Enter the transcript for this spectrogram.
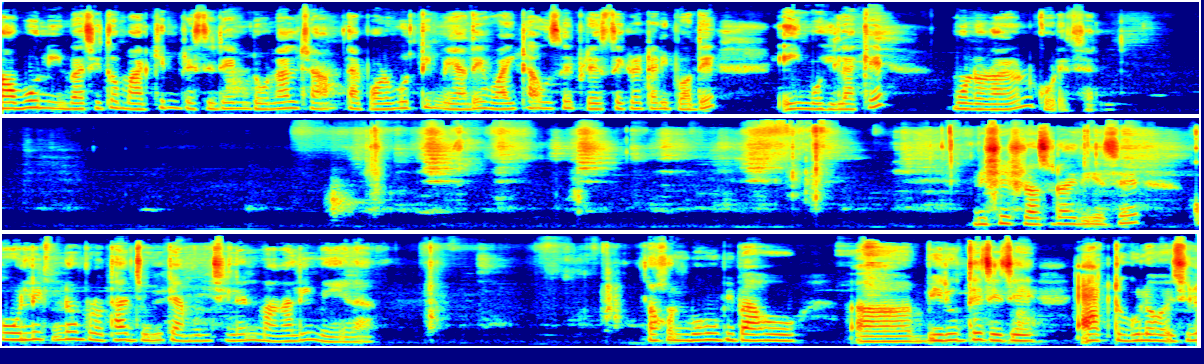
নবনির্বাচিত মার্কিন প্রেসিডেন্ট ডোনাল্ড ট্রাম্প তার পরবর্তী মেয়াদে হোয়াইট হাউসের প্রেস সেক্রেটারি পদে এই মহিলাকে মনোনয়ন করেছেন। বিশেষ রচনায় দিয়েছে, কৌলিগ্ন প্রথার যুগে কেমন ছিলেন বাঙালি মেয়েরা? তখন বহু বিবাহ বিরুদ্ধে যে যে অ্যাক্টগুলো হয়েছিল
